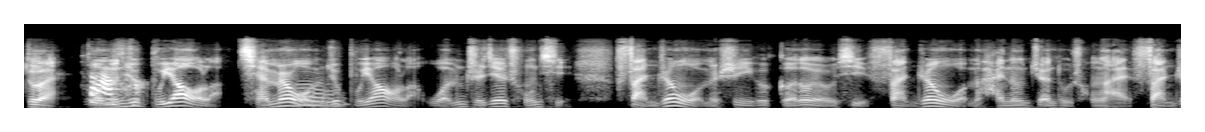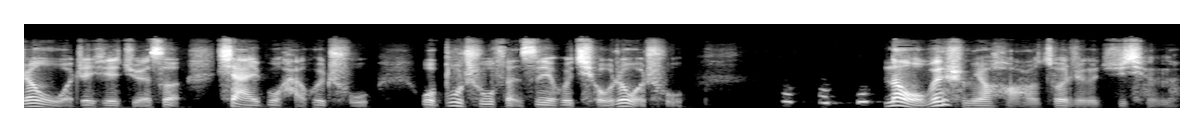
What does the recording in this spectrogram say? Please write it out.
对，我们就不要了，前面我们就嗯不要了，我们直接重启。反正我们是一个格斗游戏，反正我们还能卷土重来，反正我这些角色下一步还会出，我不出粉丝也会求着我出。那我为什么要好好做这个剧情呢？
